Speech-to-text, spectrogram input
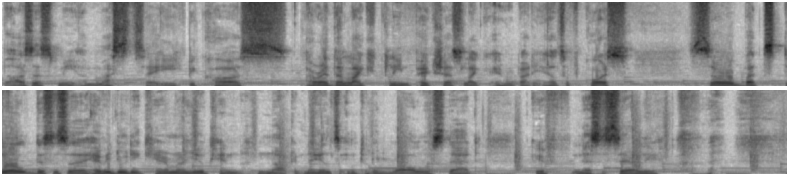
bothers me, I must say, because I rather like clean pictures like everybody else, of course. So, but still, this is a heavy duty camera. You can knock nails into the wall with that if necessarily,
